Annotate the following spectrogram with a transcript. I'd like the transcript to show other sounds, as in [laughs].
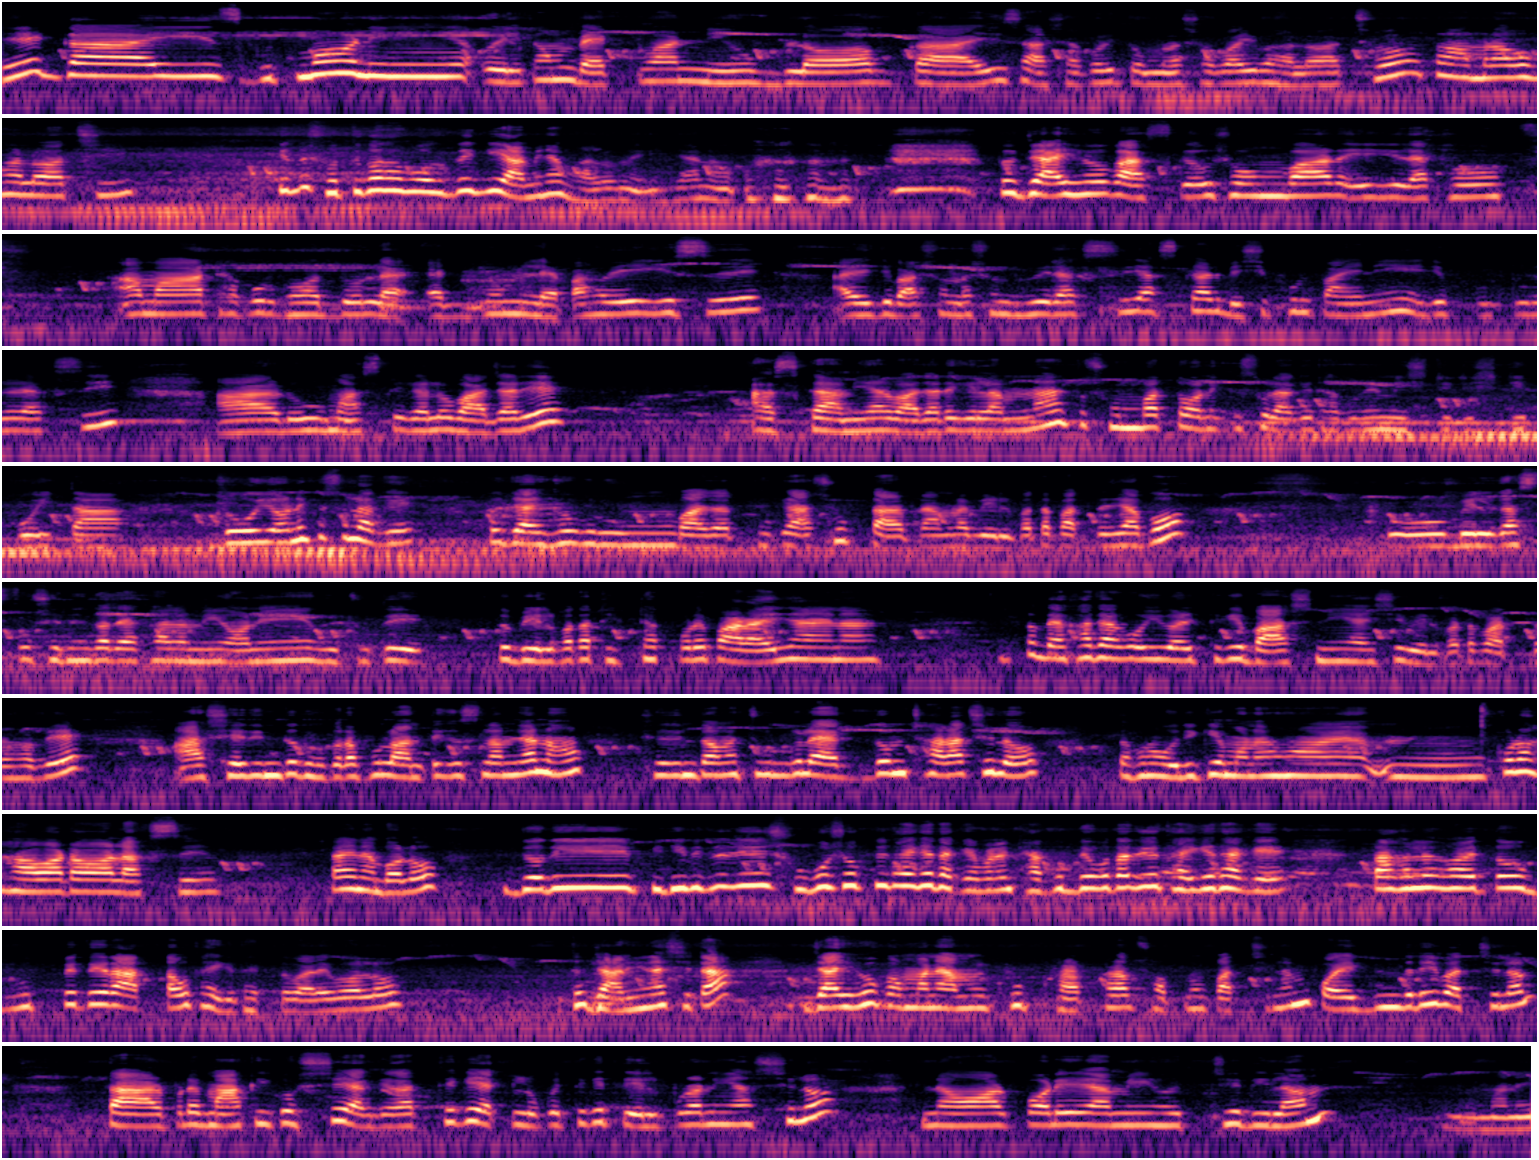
Hey guys good morning welcome back to our new vlog guys আশা করি তোমরা সবাই ভালো আছো। তো আমরাও ভালো আছি। কিন্তু সত্যি কথা বলতে কি, আমি না ভালো নেই, জানো? তো যাই হোক, আজকেও সোমবার। এই যে দেখো, আমার ঠাকুর ঘর দোর একদম লেপা হয়ে গেছে। আর এই যে বাসন টাসন ধুয়ে রাখছি। আজকে আর বেশি ফুল পাইনি, এই যে ফুল তুলে রাখছি। আর রুম আজকে গেল বাজারে। আজকে আমি আর বাজারে গেলাম না। তো সোমবার তো অনেক কিছু লাগে ঠাকুরের, মিষ্টি টিষ্টি, পৈতা, দই অনেক কিছু লাগে। তো যাই হোক, রুম বাজার থেকে আসুক, তারপরে আমরা বেলপাতা পাততে যাব। তো বেলগাছ তো সেদিনকার দেখালাম আমি অনেক উঁচুতে। তো বেলপাতা ঠিকঠাক করে পারাই যায় না। তো দেখা যাক, ওই বাড়ি থেকে বাস নিয়ে এসে বেলপাতা পাততে হবে। আর সেদিন তো ধোতরা ফুল আনতে গেছিলাম, জানো? সেদিন তো আমার চুলগুলো একদম ছাড়া ছিল। তখন ওদিকে মনে হয় কোনো হাওয়া টাওয়া লাগছে। তাই না বলো? যদি পৃথিবীতে যদি শুভ শক্তি থেকে থাকে মানে ঠাকুর দেবতা যদি থেকে থাকে, তাহলে হয়তো ভূত পেতের আত্মাও থেকে থাকতে পারে, বলো? তো জানি না সেটা। যাই হোক মানে আমি খুব খারাপ খারাপ স্বপ্ন পাচ্ছিলাম, কয়েকদিন ধরেই পাচ্ছিলাম। তারপরে মা কী করছে, এক জায়গার থেকে এক লোকের থেকে তেল পুরা নিয়ে আসছিল। নেওয়ার পরে আমি হচ্ছে দিলাম মানে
